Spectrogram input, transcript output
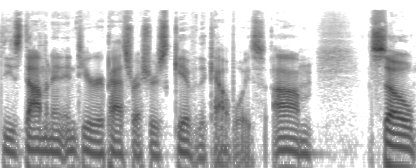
these dominant interior pass rushers give the Cowboys. Um, so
